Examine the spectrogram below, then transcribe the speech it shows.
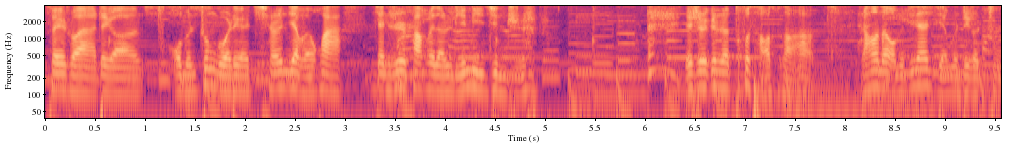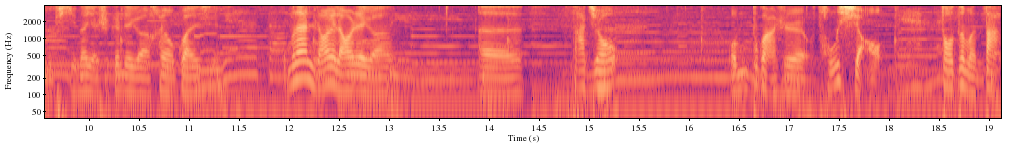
所以说啊，这个我们中国这个情人节文化简直是发挥的淋漓尽致，也是跟着吐槽吐槽啊。然后呢，我们今天节目这个主题呢，也是跟这个很有关系。我们来聊一聊这个，呃，撒娇。我们不管是从小到这么大，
